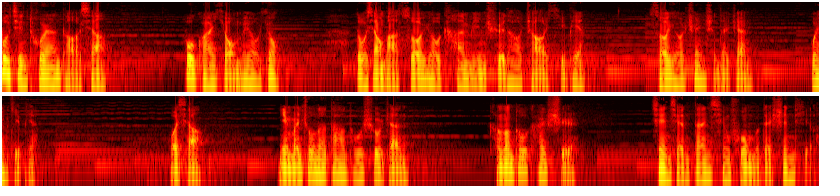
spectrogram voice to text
父亲突然倒下，不管有没有用，都想把所有看病渠道找一遍，所有认识的人问一遍。我想，你们中的大多数人，可能都开始渐渐担心父母的身体了。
